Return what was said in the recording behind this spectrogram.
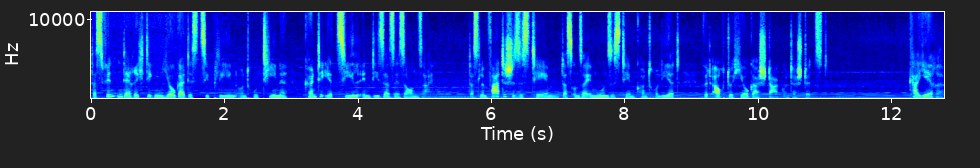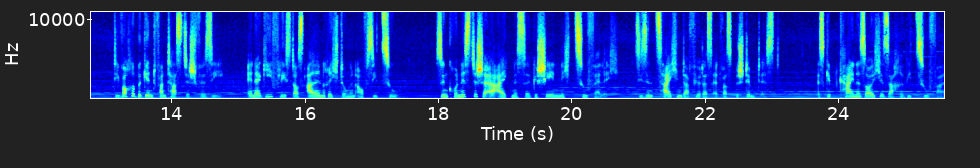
Das Finden der richtigen Yoga-Disziplin und Routine könnte Ihr Ziel in dieser Saison sein. Das lymphatische System, das unser Immunsystem kontrolliert, wird auch durch Yoga stark unterstützt. Karriere. Die Woche beginnt fantastisch für Sie. Energie fließt aus allen Richtungen auf Sie zu. Synchronistische Ereignisse geschehen nicht zufällig. Sie sind Zeichen dafür, dass etwas bestimmt ist. Es gibt keine solche Sache wie Zufall.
